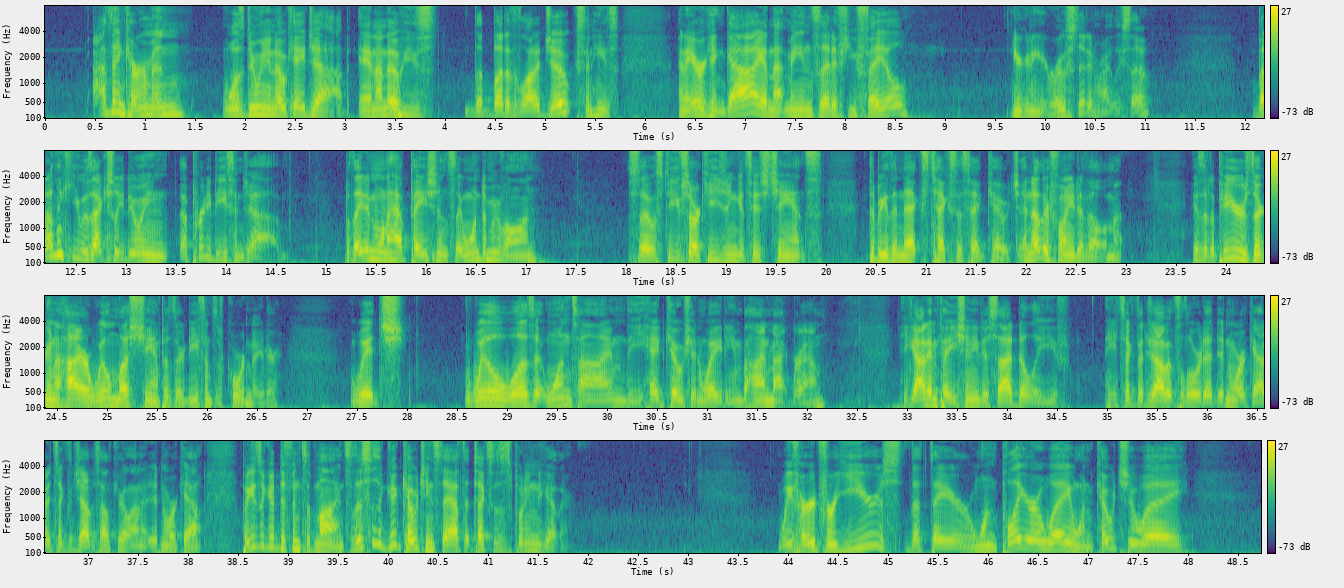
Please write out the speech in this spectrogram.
I think Herman was doing an okay job, and I know he's the butt of a lot of jokes, and he's an arrogant guy, and that means that if you fail, you're going to get roasted, and rightly so. But I think he was actually doing a pretty decent job. But they didn't want to have patience. They wanted to move on. So Steve Sarkisian gets his chance to be the next Texas head coach. Another funny development is it appears they're going to hire Will Muschamp as their defensive coordinator, which Will was at one time the head coach in waiting behind Mack Brown. He got impatient. He decided to leave. He took the job at Florida. It didn't work out. He took the job at South Carolina. It didn't work out. But he's a good defensive mind. So this is a good coaching staff that Texas is putting together. We've heard for years that they're one player away, one coach away,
